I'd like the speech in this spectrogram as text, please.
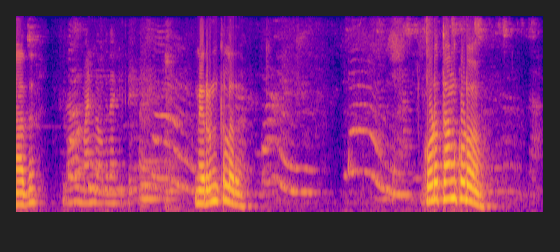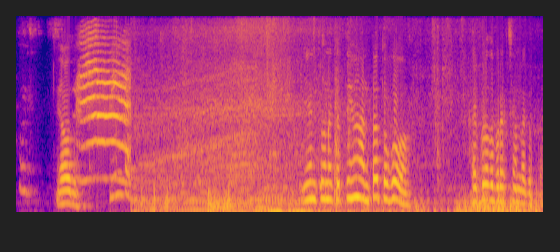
ಯಾವುದು? ಮೆರೂನ್ ಕಲರ್ ಕೊಡು ತಂದು ಕೊಡು. ಯಾವುದು? ಏನು ತೊಗೊಳಕತ್ತಿ ಅಂತ ತಗೋ. ಹೈಬ್ರೋದ ಬರಕ್ಕೆ ಚಂದ ಆಗತ್ತೆ.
